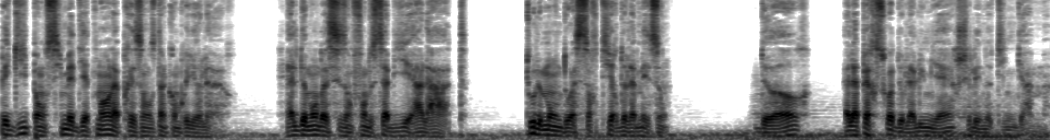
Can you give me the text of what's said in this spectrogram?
Peggy pense immédiatement à la présence d'un cambrioleur. Elle demande à ses enfants de s'habiller à la hâte. Tout le monde doit sortir de la maison. Dehors, elle aperçoit de la lumière chez les Nottingham.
